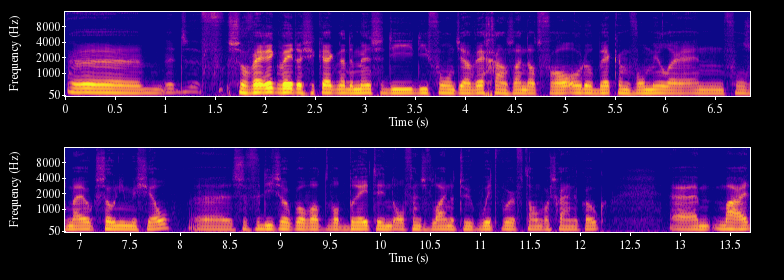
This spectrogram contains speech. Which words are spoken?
Eh, f- zover ik weet, als je kijkt naar de mensen die, die volgend jaar weggaan, zijn dat vooral Odell Beckham, Von Miller en volgens mij ook Sony Michel. Eh, ze verliezen ook wel wat, wat breedte in de offensive line, natuurlijk Whitworth dan waarschijnlijk ook. Ehm, maar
